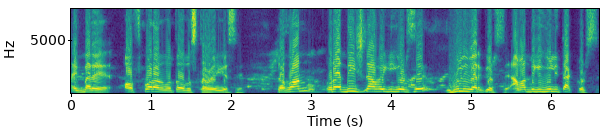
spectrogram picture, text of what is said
একবারে অফ করার মতো অবস্থা হয়ে গেছে। তখন ওরা দিস না হয়ে কি করছে? গুলি বার করছে। আমার দিকে গুলি তাক করছে।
